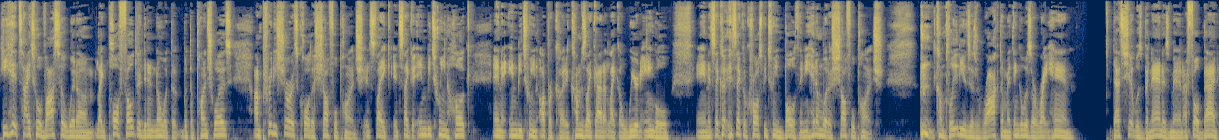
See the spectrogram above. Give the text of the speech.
He hit Tai Tuivasa with um like Paul Felder didn't know what the what the punch was. I'm pretty sure it's called a shuffle punch. It's like it's like an in between hook and an in between uppercut. It comes like out at like a weird angle and it's like a, it's like a cross between both and he hit him with a shuffle punch. Completely just rocked him. I think it was a right hand that shit was bananas, man. I felt bad.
